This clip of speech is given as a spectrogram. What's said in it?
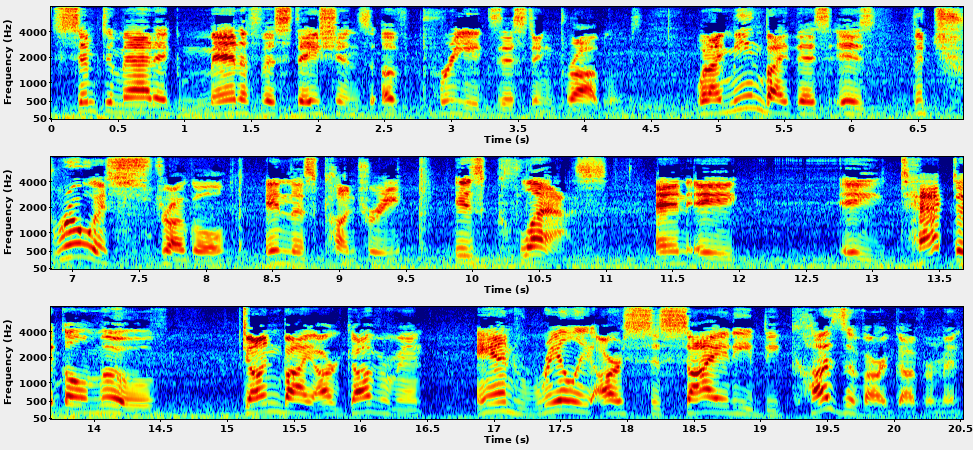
symptomatic manifestations of pre existing problems. What I mean by this is the truest struggle in this country is class and a, a tactical move done by our government and really our society because of our government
